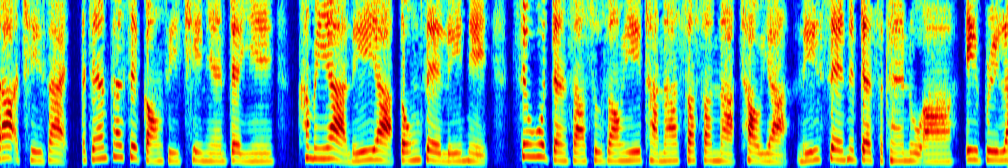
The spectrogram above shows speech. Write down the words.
တာအခြေဆိုင်အကြမ်းဖက်စစ်ကောင်စီခြေမြန်တက်ရင်ခမရ434နှင့်စစ်ဝတ်တန်စာစုဆောင်ရေးဌာနဆဆန640နှစ်တက်စခန်းတို့အားဧပြီလ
